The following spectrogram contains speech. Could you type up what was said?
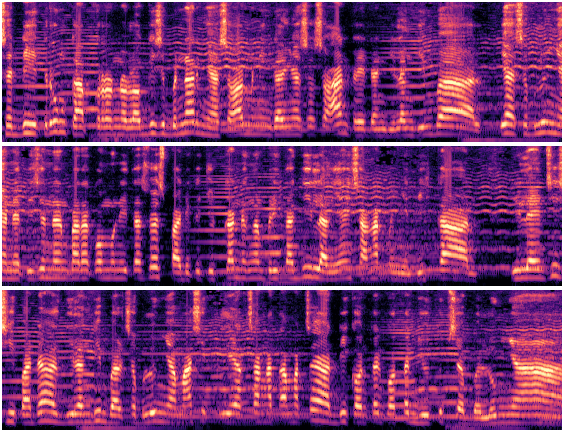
sedih terungkap kronologi sebenarnya soal meninggalnya sosok Andre dan Gilang Gimbal. Ya sebelumnya netizen dan para komunitas Vespa dikejutkan dengan berita Gilang yang sangat menyedihkan. Di lain sisi padahal Gilang Gimbal sebelumnya masih terlihat sangat amat sehat di konten-konten YouTube sebelumnya.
